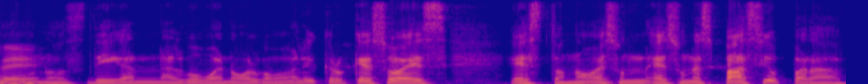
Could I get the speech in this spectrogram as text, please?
Sí. nos digan algo bueno o algo malo. Y creo que eso es esto, ¿no? Es un, es un espacio para,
